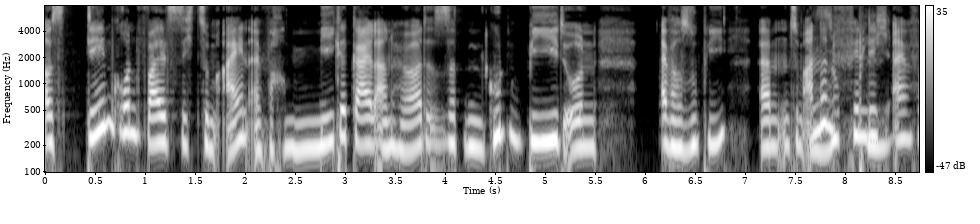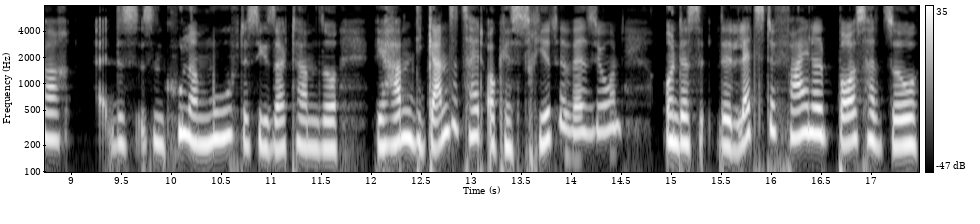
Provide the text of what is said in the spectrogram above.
Aus dem Grund, weil es sich zum einen einfach mega geil anhört. Es hat einen guten Beat und einfach supi. Ähm, und zum anderen finde ich einfach, äh, das ist ein cooler Move, dass sie gesagt haben, so, wir haben die ganze Zeit orchestrierte Version und das, der letzte Final Boss hat so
